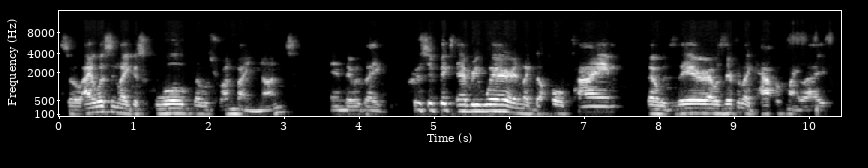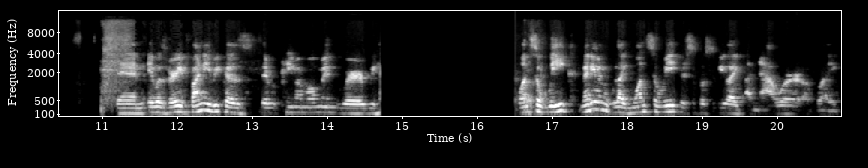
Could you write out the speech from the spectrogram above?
So I was in like a school that was run by nuns, and there was like crucifix everywhere, and like the whole time that was there, I was there for like half of my life. And it was very funny because there came a moment where we once a week, not even like once a week, there's supposed to be like an hour of like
